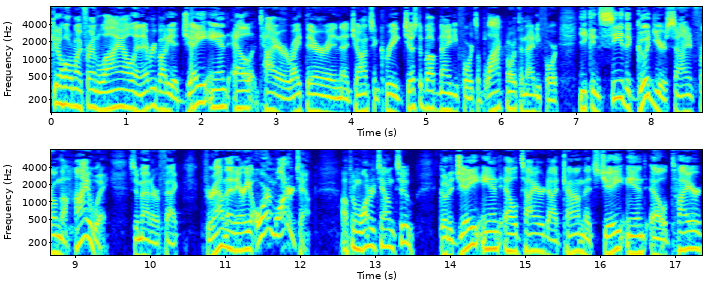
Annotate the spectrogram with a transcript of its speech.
Get a hold of my friend Lyle and everybody at J&L Tire right there in uh, Johnson Creek, just above 94. It's a block north of 94. You can see the Goodyear sign from the highway. As a matter of fact, if you're around that area or in Watertown, up in Watertown too, go to jandltire.com. That's jandltire.com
